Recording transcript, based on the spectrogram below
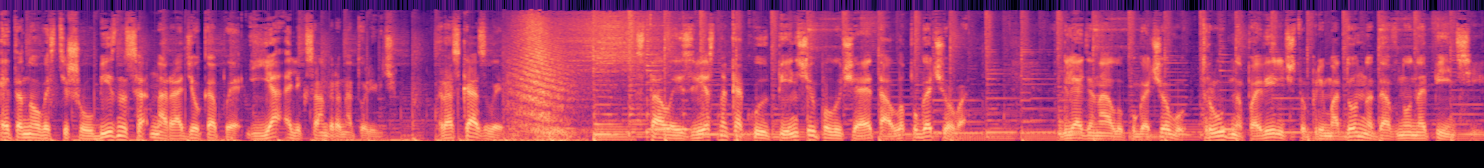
Это новости шоу-бизнеса на Радио КП. Я Александр Анатольевич. Рассказывает. Стало известно, какую пенсию получает Алла Пугачева. Глядя на Аллу Пугачеву, трудно поверить, что Примадонна давно на пенсии.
